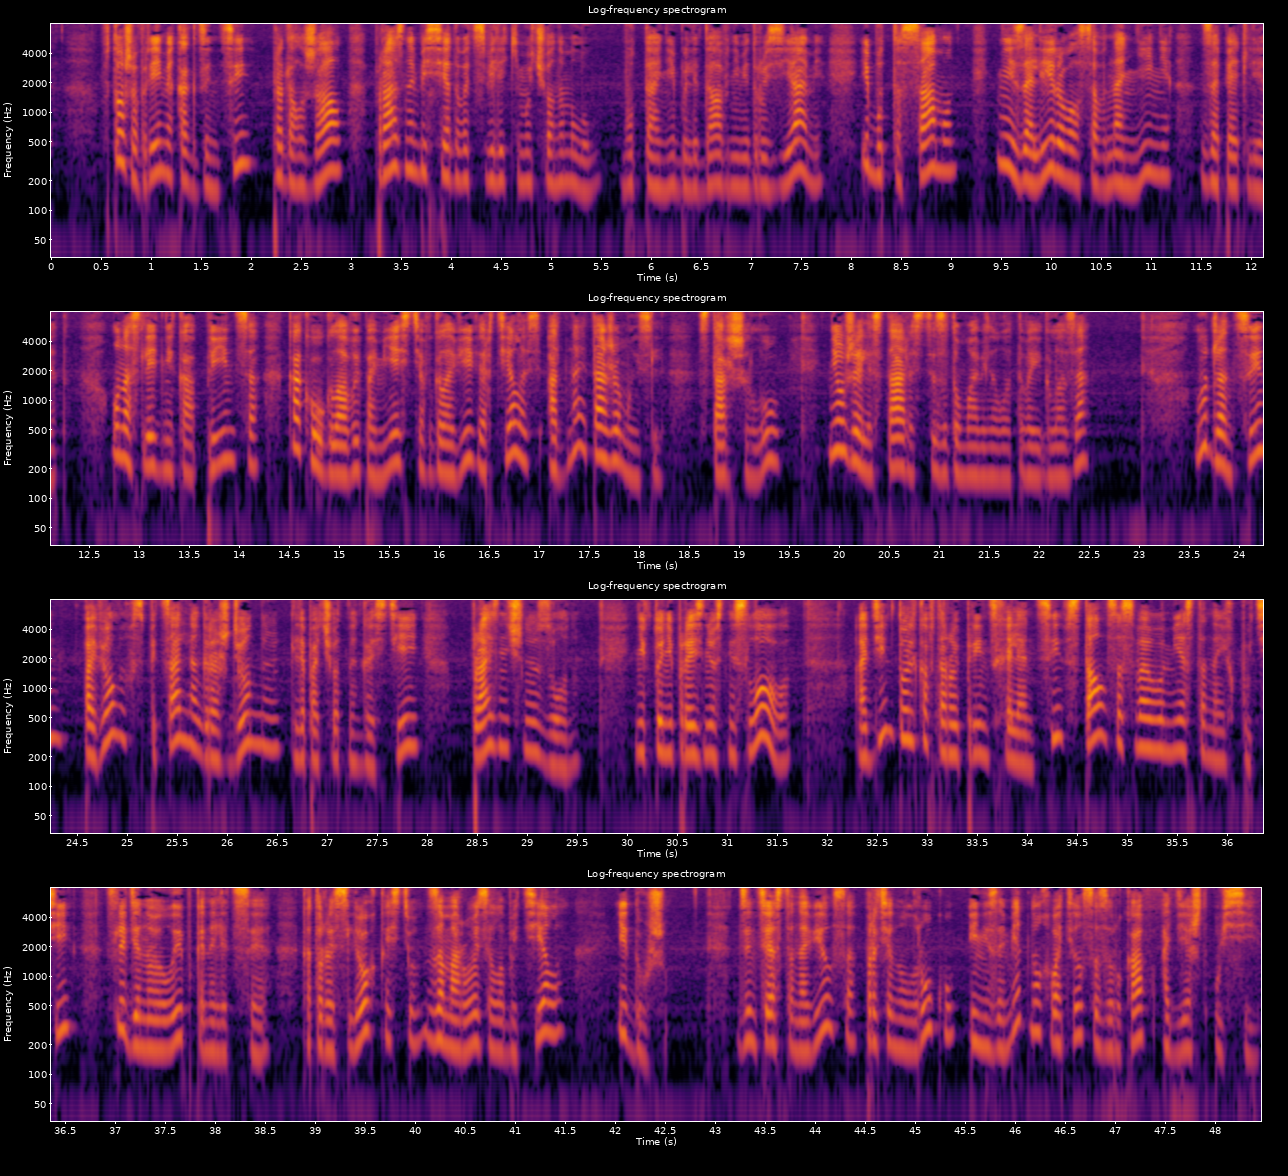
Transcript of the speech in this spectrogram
в то же время как Цзиньци продолжал праздно беседовать с великим ученым Лу, будто они были давними друзьями и будто сам он не изолировался в Нанине за пять лет. У наследника принца, как и у главы поместья, в голове вертелась одна и та же мысль. «Старший Лу, неужели старость затуманила твои глаза?» Лу Джан повел их в специально огражденную для почетных гостей праздничную зону. Никто не произнес ни слова. Один только второй принц Хэлянци встал со своего места на их пути с ледяной улыбкой на лице, которая с легкостью заморозила бы тело и душу. Дзинци остановился, протянул руку и незаметно ухватился за рукав одежд Уси.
